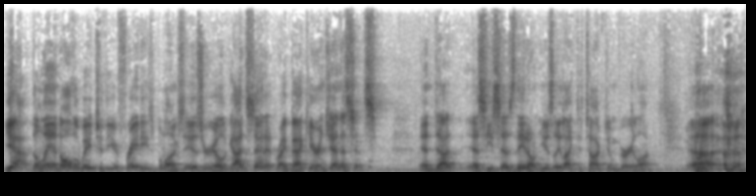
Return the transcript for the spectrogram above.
yeah, the land all the way to the Euphrates belongs to Israel. God said it right back here in Genesis. And uh, as he says, they don't usually like to talk to him very long. Uh,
